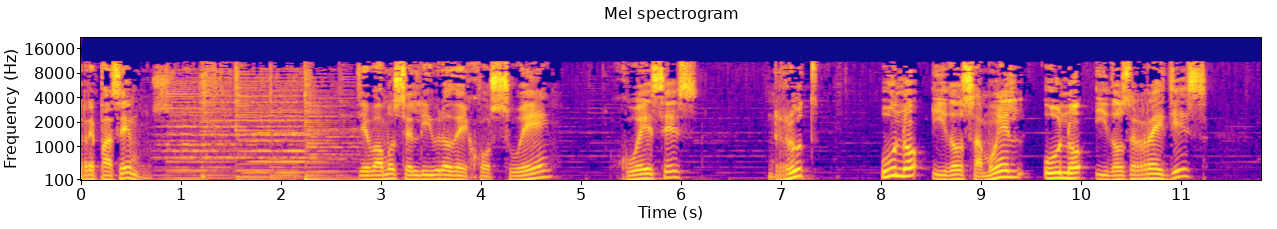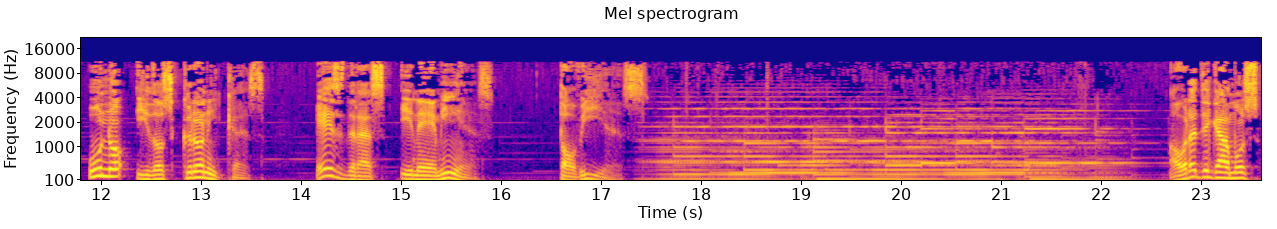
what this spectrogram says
Repasemos. Llevamos el libro de Josué, jueces, Ruth, 1 y 2 Samuel, 1 y 2 Reyes, 1 y 2 Crónicas, Esdras y Nehemías, Tobías. Ahora llegamos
